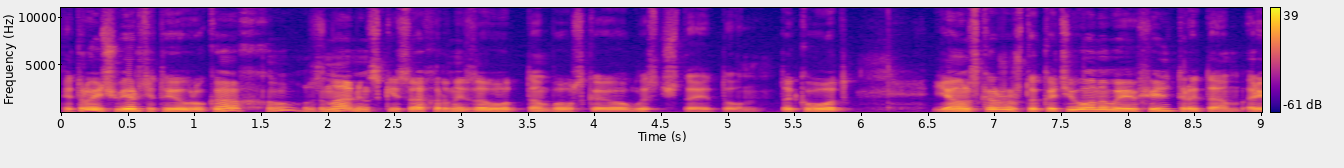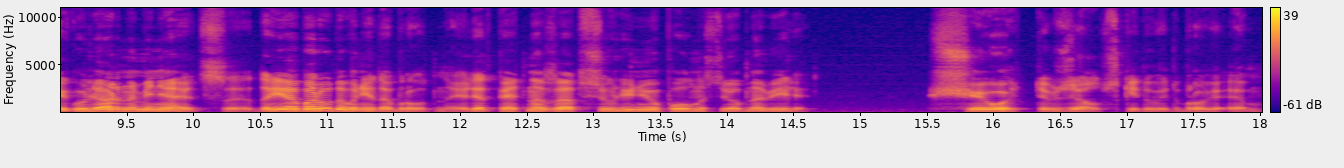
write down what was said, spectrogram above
Петрович вертит ее в руках. Ну, Знаменский сахарный завод, Тамбовская область, читает он. Так вот, я вам скажу, что катионовые фильтры там регулярно меняются, да и оборудование добротное. Лет пять назад всю линию полностью обновили. «С чего ты взял?» – вскидывает брови М.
